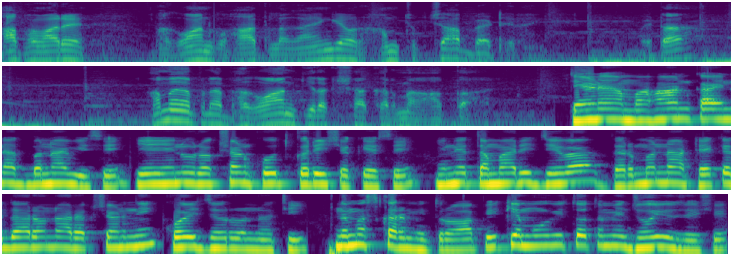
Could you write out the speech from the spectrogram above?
आप हमारे भगवान को हाथ लगाएंगे और हम चुपचाप बैठे रहेंगे बेटा हमें अपने भगवान की रक्षा करना आता है તેણે આ મહાન કાયનાત બનાવી છે એ એનું રક્ષણ ખુદ કરી શકે છે એને તમારી જેવા ધર્મના ઠેકેદારોના રક્ષણની કોઈ જરૂર નથી નમસ્કાર મિત્રો આ પીકે મૂવી તો તમે જોયું જ હશે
